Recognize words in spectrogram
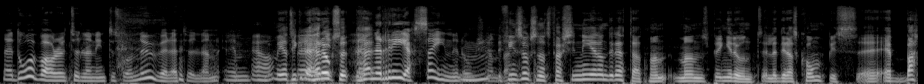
Nej, då var det tydligen inte så. Nu är det tydligen en, ja. Men jag tycker det här är också, det här, en resa in i det okända. Mm. Det finns också något fascinerande i detta att man, man springer runt, eller deras kompis eh, Ebba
